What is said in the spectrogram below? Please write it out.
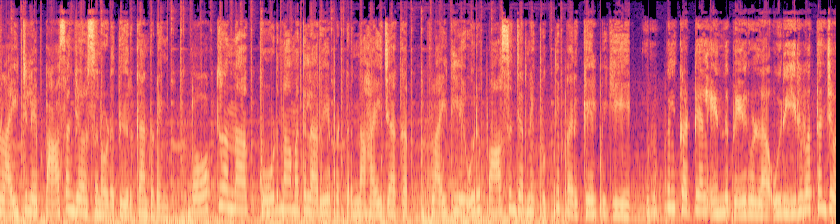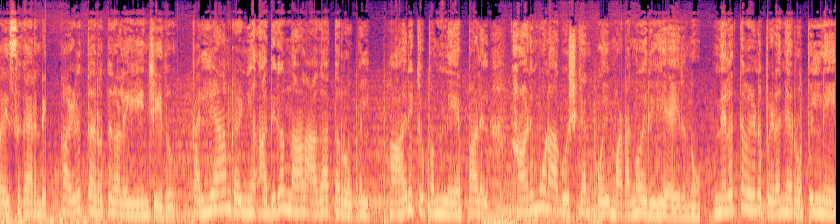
ഫ്ലൈറ്റിലെ പാസഞ്ചേഴ്സിനോട് തീർക്കാൻ തുടങ്ങി. ഡോക്ടർ എന്ന കോഡ് നാമത്തിൽ അറിയപ്പെട്ടിരുന്ന ഹൈജാക്കർ ഫ്ലൈറ്റിലെ ഒരു പാസഞ്ചറിനെ കുത്തി പരിക്കേൽപ്പിക്കുകയും ഉറുപ്പിൽ കട്ടിയാൽ എന്നു പേരുള്ള ഒരു ഇരുപത്തഞ്ച് വയസ്സുകാരന്റെ കഴുത്തറുത്ത് കളയുകയും ചെയ്തു. കല്യാണം കഴിഞ്ഞ് അധികം നാളാകാത്ത റൂപ്പിൽ ഭാര്യയ്ക്കൊപ്പം നേപ്പാളിൽ ഹണിമൂൺ ആഘോഷിക്കാൻ പോയി മടങ്ങു വരികയായിരുന്നു നിലത്ത് വീണ് പിടഞ്ഞ റുപ്പിലിനെ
